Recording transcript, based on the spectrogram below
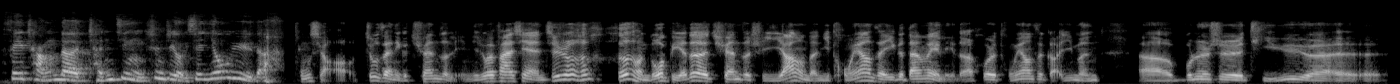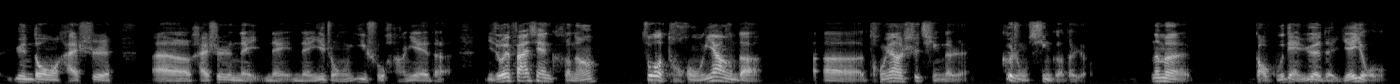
非常的沉静，甚至有些忧郁的。从小就在那个圈子里，你就会发现，其实和和很多别的圈子是一样的。你同样在一个单位里的，或者同样在搞一门，呃，不论是体育呃运动还是。呃，还是哪哪哪一种艺术行业的，你就会发现，可能做同样的，呃，同样事情的人，各种性格都有。那么，搞古典乐的也有。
